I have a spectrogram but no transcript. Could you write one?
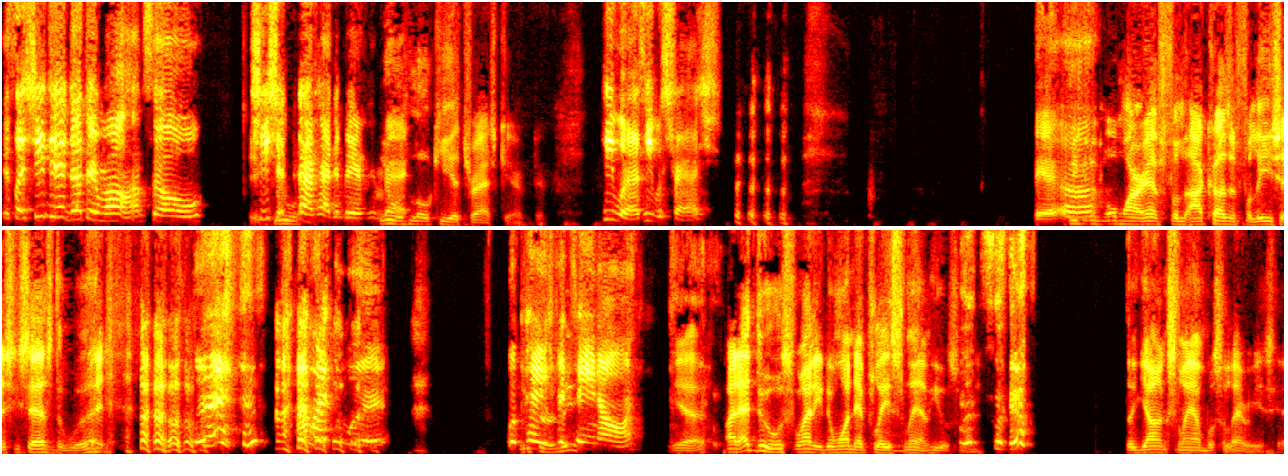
It's like she did nothing wrong, so she should was, not have had to bear him he back. was low key a trash character. He was, he was trash. Yeah, uh, Omar Epps, our cousin Felicia, she says the wood. I like the wood. With page 15 on. Yeah. Oh, that dude was funny. The one that played Slim, he was funny. the young Slim was hilarious. Yeah.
